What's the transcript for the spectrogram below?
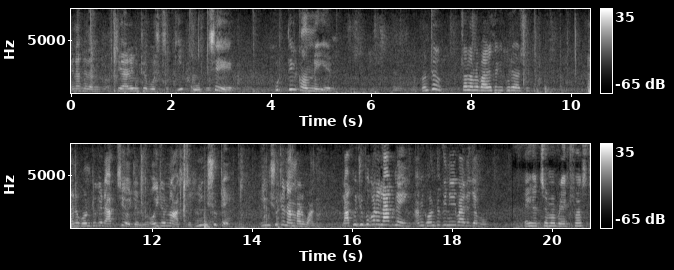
এনাকে দেখো চেয়ারে উঠে বসছে। কি করছে? কুর্তির কম নেই এর। ঘন্টু, চল আমরা বাইরে থেকে ঘুরে আসি। কেন? ঘন্টুকে ডাকছি ওই জন্য ওই জন্য আসছে। হিংসুটে হিংসুটে নাম্বার ওয়ান লাফু চুপু করে লাভ নেই। আমি ঘন্টুকে নিয়ে বাইরে যাব। এই হচ্ছে আমার ব্রেকফাস্ট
